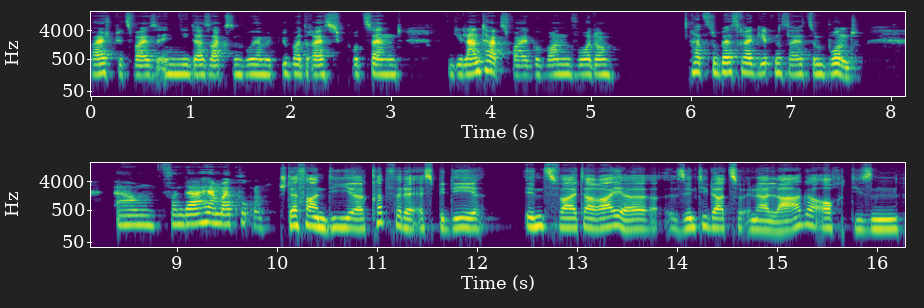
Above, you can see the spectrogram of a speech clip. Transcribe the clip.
beispielsweise in Niedersachsen, wo ja mit über 30 Prozent die Landtagswahl gewonnen wurde, hast du bessere Ergebnisse als im Bund. Ähm, von daher mal gucken. Stefan, die äh, Köpfe der SPD in zweiter Reihe, sind die dazu in der Lage, auch diesen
